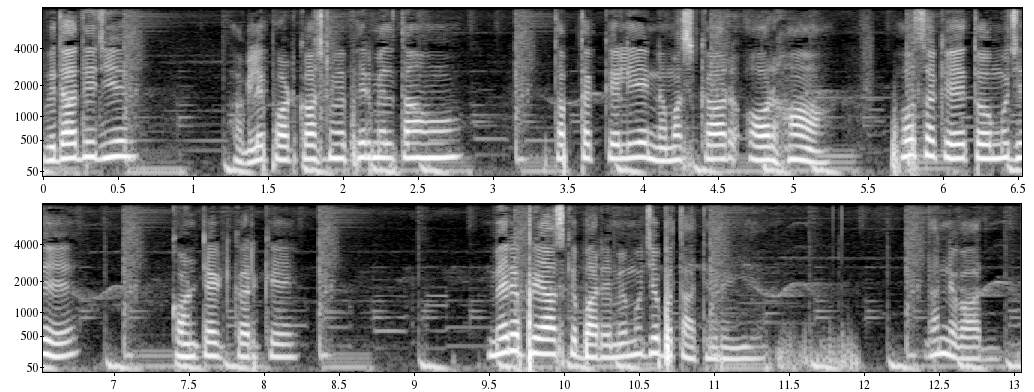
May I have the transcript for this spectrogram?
विदा दीजिए। अगले पॉडकास्ट में फिर मिलता हूँ। तब तक के लिए नमस्कार और हाँ हो सके तो मुझे कांटेक्ट करके मेरे प्रयास के बारे में मुझे बताते रहिए। धन्यवाद।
